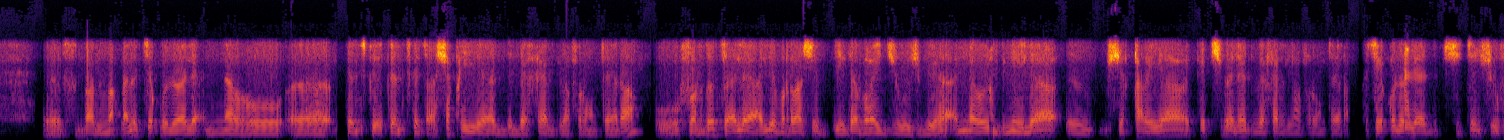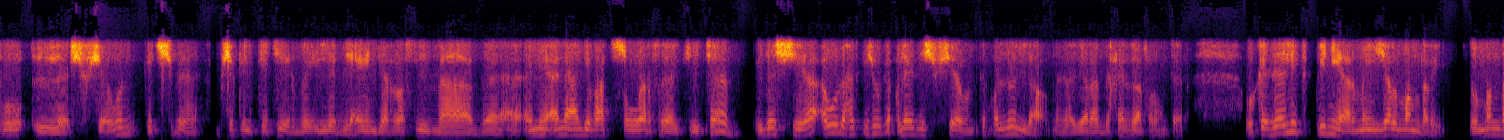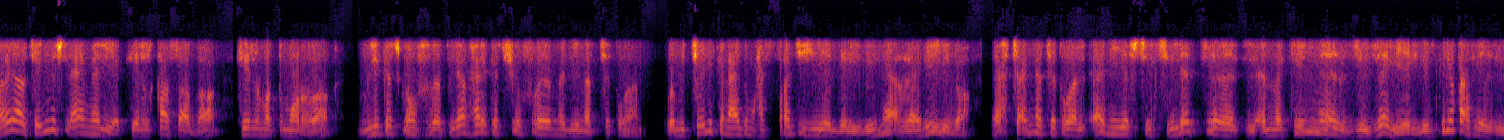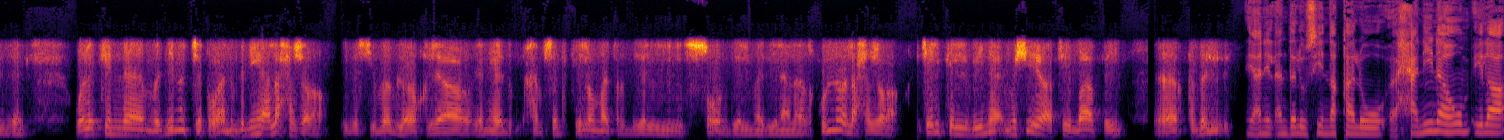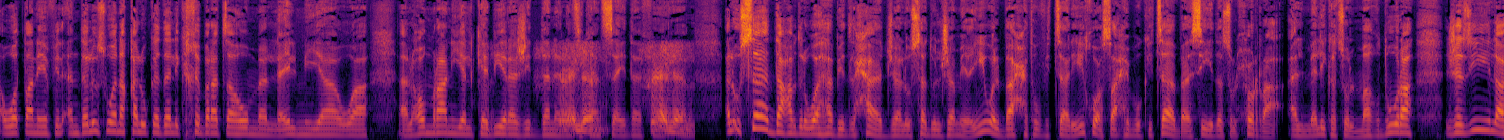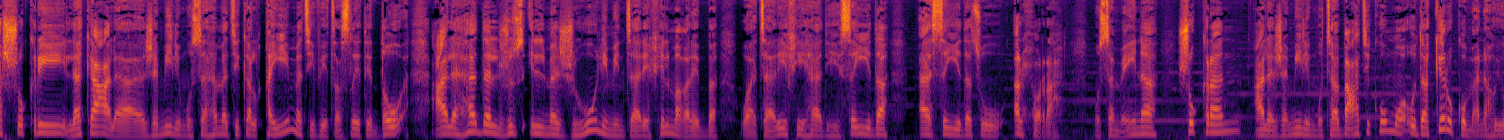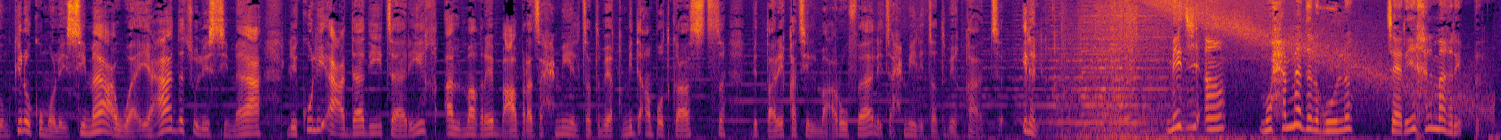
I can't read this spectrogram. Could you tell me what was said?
في بعض المقالات يقولوا على أنه آه، كانت كانت كتعشق هي بيخير لا فرونتيرا وفرضت على علي بن راشد إذا بغى يتزوج بها أنه يبني لها آه، شي قرية كتشبه لهاد بيخير لا فرونتيرا. كيقولوا على هذا الشيء تنشوفوا الشفشاون كتشبه بشكل كثير إلا بالعين ديال رأس الماء يعني أنا عندي بعض الصور في الكتاب إذا شتيها أول واحد كيشوف كيقول هذه شفشاون كيقول له لا هذه راه بيخير لا فرونتيرا. وكذلك بينيار من جا المنظري المنظرية عاوتاني نفس العملية كاين القصبة كاين المطمرة. ملي كتكون في بلاد بحال كتشوف مدينة تطوان. وبالتالي كان عندهم واحد الاستراتيجية ديال البناء غريبة. حتى أن تطوان الآن هي في سلسلة الأماكن الزلزالية اللي يمكن يوقع فيها زلزال. ولكن مدينة تطوان بنية على حجرة. إذا شباب العقلة يعني هذوك خمسة كيلومتر ديال السور ديال المدينة كله على حجرة. بالتالي كان البناء ماشي اعتباطي. قبل. يعني الأندلسيين نقلوا حنينهم إلى وطنهم في الأندلس ونقلوا كذلك خبرتهم العلمية والعمرانية الكبيرة جدا التي كانت سائدة في الأستاذ عبد الوهاب الحاج الأستاذ الجامعي والباحث في التاريخ وصاحب كتاب سيدة الحرة الملكة المغدورة. جزيل الشكر لك على جميل مساهمتك القيمة في تسليط الضوء على هذا الجزء المجهول من تاريخ المغرب وتاريخ هذه السيدة السيدة الحرة. مستمعينا شكرا على جميل متابعتكم وأذكركم أنه يمكنكم الاستماع وإعادة الاستماع لكل أعداد تاريخ المغرب عبر تحميل تطبيق ميد أن بودكاست بالطريقة المعروفة لتحميل التطبيقات. إلى اللقاء. ميدي 1 محمد الغول تاريخ المغرب.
